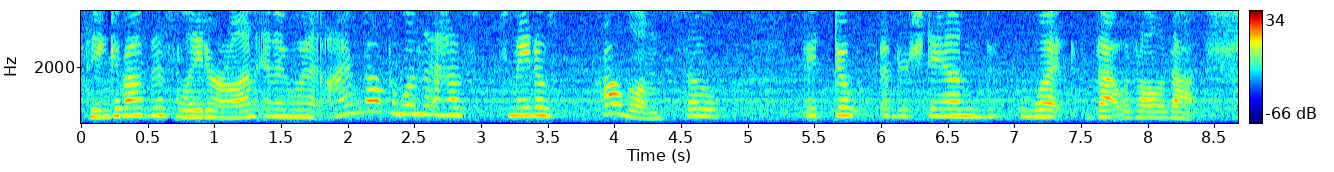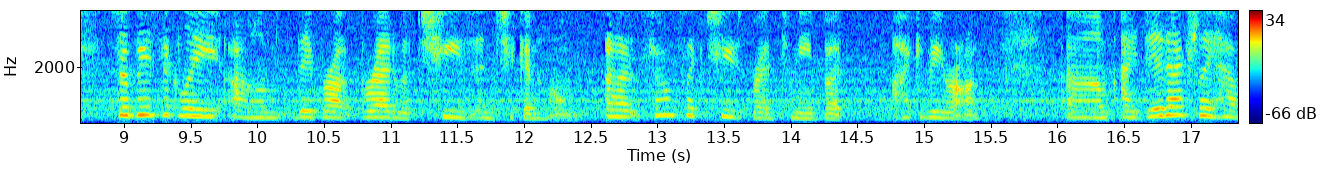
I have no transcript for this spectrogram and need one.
think about this later on and I went, I'm not the one that has tomato problems, so I don't understand what that was all about. So basically, um, they brought bread with cheese and chicken home. Uh, it sounds like cheese bread to me, but I could be wrong. Um, I did actually have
